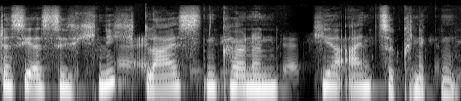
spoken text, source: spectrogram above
dass sie es sich nicht leisten können, hier einzuknicken.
